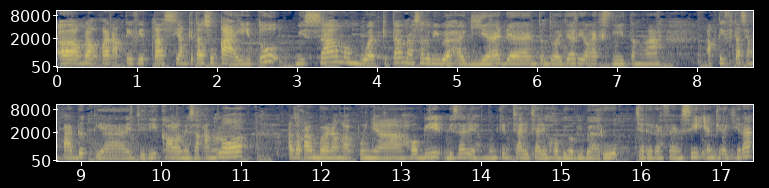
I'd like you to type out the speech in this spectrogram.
uh, melakukan aktivitas yang kita sukai itu bisa membuat kita merasa lebih bahagia dan tentu aja rileks di tengah aktivitas yang padat ya. Jadi kalau misalkan lo atau kan buana nggak punya hobi, bisa deh mungkin cari-cari hobi-hobi baru, cari referensi yang kira-kira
